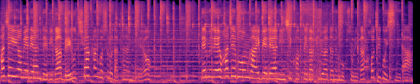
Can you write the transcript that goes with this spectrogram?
화재 위험에 대한 대비가 매우 취약한 것으로 나타났는데요. 때문에 화재보험 가입에 대한 인식 확대가 필요하다는 목소리가 커지고 있습니다.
